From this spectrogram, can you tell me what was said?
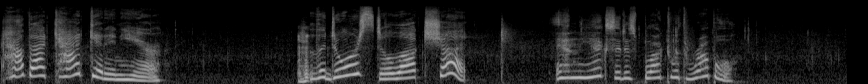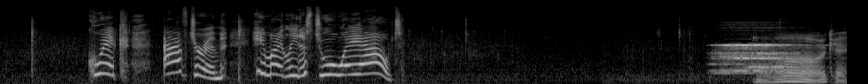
How'd that cat get in here? the door's still locked shut. And the exit is blocked with rubble. Quick! After him! He might lead us to a way out! Oh, okay.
